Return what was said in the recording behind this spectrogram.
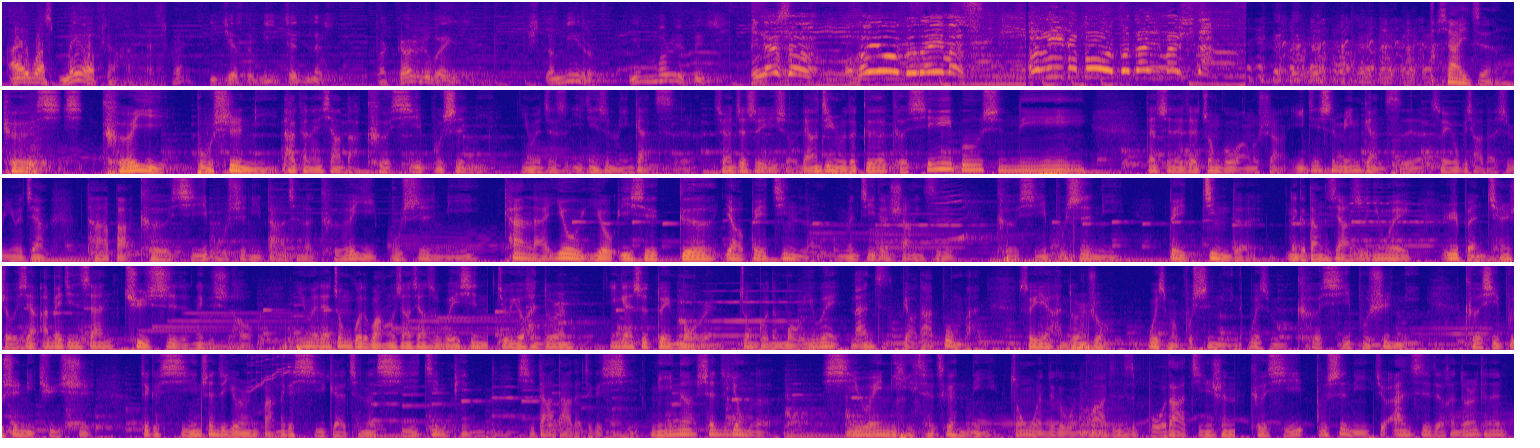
I was mayor of Shanghai. That's right. И часто биться показывается, что мир не может быть. 皆さん、おはようございます。ありがとうございました。下一则， 可惜。可以不是你，他可能想打。可惜不是你，因为这是已经是敏感词了。虽然这是一首梁静茹的歌，可惜不是你，但是呢，在中国网络上已经是敏感词了。所以我不晓得是不是因为这样，他把可惜不是你打成了可以不是你。看来又有一些歌要被禁了。我们记得上一次可惜不是你被禁的。那个当下是因为日本前首相安倍晋三去世的那个时候，因为在中国的网络上，像是微信，就有很多人应该是对某人，中国的某一位男子表达不满，所以很多人说，为什么不是你呢？为什么可惜不是你？可惜不是你去世。这个习，甚至有人把那个习改成了习近平、习大大的这个习。你呢，甚至用了习为你的这个你。中文这个文化真的是博大精深。可惜不是你，就暗示着很多人可能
